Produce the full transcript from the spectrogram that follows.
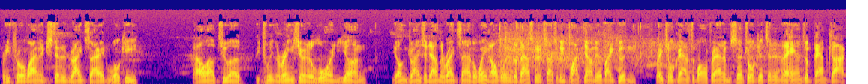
Free throw line extended right side. Welke now out to uh, between the rings here to Lauren Young. Young drives it down the right side of the lane, all the way to the basket. It's not to be blocked down there by Gooden. Rachel grabs the ball for Adams Central, gets it into the hands of Babcock.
